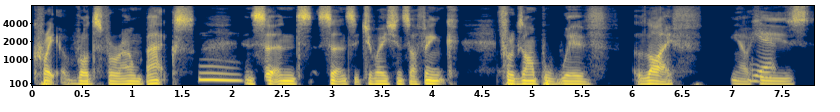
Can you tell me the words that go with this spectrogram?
create rods for our own backs Mm. in certain certain situations. I think, for example, with life, you know, Yeah. his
